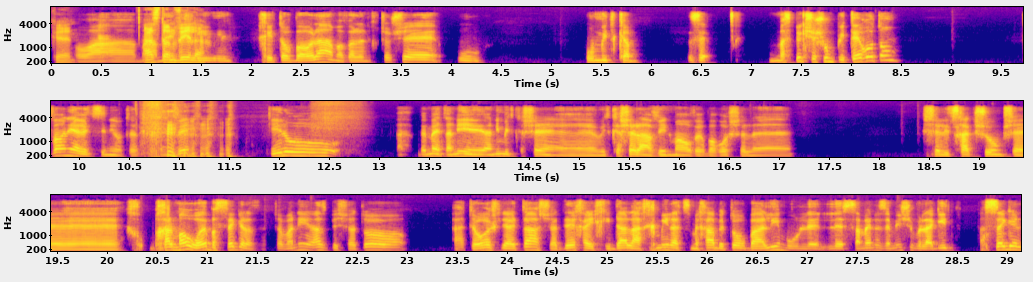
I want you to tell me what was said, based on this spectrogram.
כן. או המאמן. הכי, הכי טוב בעולם, אבל אני חושב שהוא הוא מתקב... זה... מספיק ששום פיטר אותו, כבר נהיה רציני יותר, אתה מבין? כאילו, באמת, אני, אני מתקשה, מתקשה להבין מה עובר בראש של, של יצחק שום, שבכלל מה הוא רואה בסגל הזה. עכשיו, אני אז בשעתו, התיאוריה שלי הייתה שהדרך היחידה להחמיא לעצמך בתור בעלים הוא לסמן איזה מישהו ולהגיד, הסגל,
